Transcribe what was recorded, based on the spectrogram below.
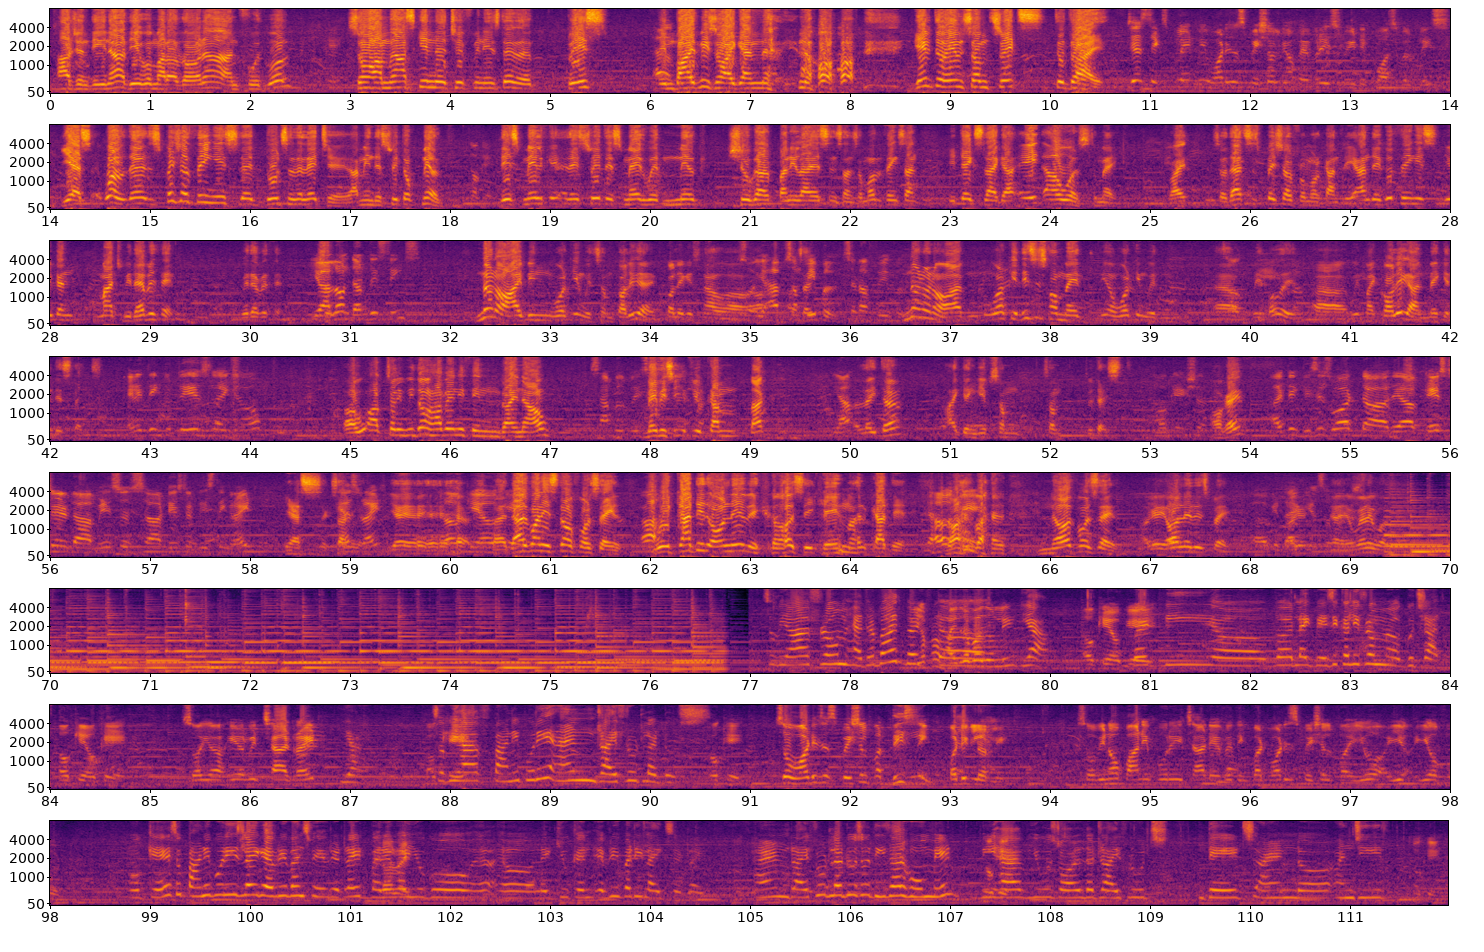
Argentina, Diego Maradona, and football. Okay. So I'm asking the chief minister, uh, please invite me so I can, you know, give to him some sweets to try. Just explain me what is the specialty of every sweet, if possible, please. Yes. Well, the special thing is the dulce de leche. I mean, the sweet of milk. Okay. This milk, this sweet is made with milk, sugar, vanilla essence, and some other things, and it takes like uh, eight hours to make, right? So that's special from our country. And the good thing is you can match with everything, with everything. You alone done these things? No, no, I've been working with some colleague, colleagues now. Uh, so you have some people, set of people. No, no, no. I'm working. This is homemade. You know, working with uh, Okay. with, all- uh, with my colleague and making these things. Anything to taste, like you know, Uh, actually, we don't have anything right now. sample pieces. Maybe see if you come back Yeah. later, I can give some some to taste. Okay, sure. Okay? I think this is what uh, they have tasted. Uh, ministers uh, tasted this thing, right? Yes, exactly. Yes, right? Yeah, yeah, yeah. yeah. Okay, But okay. that one is not for sale. Ah. We cut it only because he came and cut it. Okay. But not for sale. Okay, only display. Okay, thank okay? you so yeah, much. you're very welcome. So we are from Hyderabad, but You're from uh, Hyderabad only? Yeah, Okay, okay, but we uh, were like basically from uh, Gujarat. okay, okay. So you're here with Chad, right? Yeah. Okay. So we have pani puri and dry fruit laddus. Okay. So what is the special for this thing particularly? So we know pani puri, chaat, everything, but what is special for your your, your food? Okay, so pani puri is like everyone's favorite, right? Wherever Alright. you go, uh, uh, like you can, everybody likes it, right? And dry fruit laddus, so these are homemade. We Okay. have used all the dry fruits, dates and uh, anjeer, Okay.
